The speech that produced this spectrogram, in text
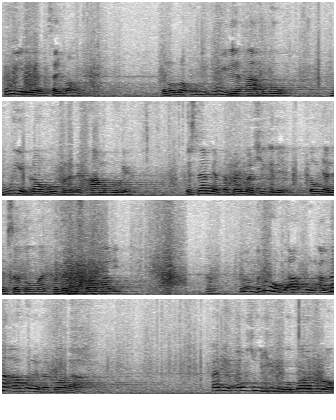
ဘူးဥယျာဉ်နဲ့ဆိုင်ပါဘူးကျွန်တော်တို့ဥဥယျာဉ်လည်းအာမကူလူဥယျာဉ်ဘလောက်ဝုန်းကလည်းအာမကူရဲ့အစ္စလာမ်ရဲ့တမိုင်းမှာရှိကြတဲ့373မှာဘဒရီဆွာပါရီအဲဘယ်သူ့ကိုအားကိုအလ္လာဟ်အားကိုနဲ့ပဲသွားတာအဲ့ဒီအုပ်စုကြီးတွေကိုသွားပြီးတော့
